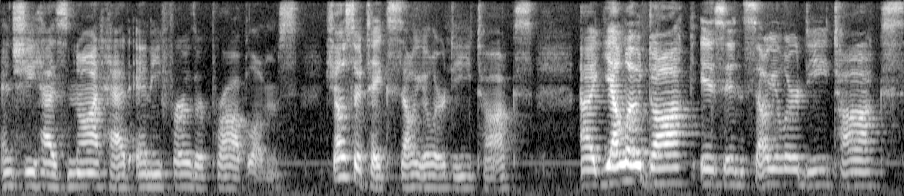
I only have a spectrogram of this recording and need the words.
and she has not had any further problems. She also takes cellular detox. Uh, yellow dock is in cellular detox.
